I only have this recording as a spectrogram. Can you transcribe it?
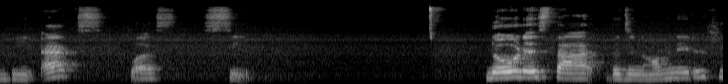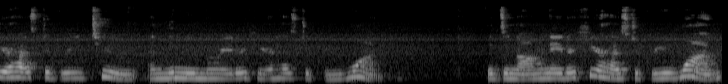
bx plus c. Notice that the denominator here has degree 2 and the numerator here has degree 1. The denominator here has degree 1,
